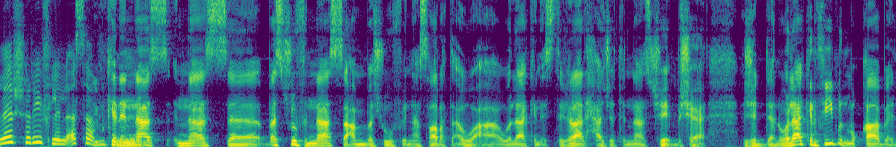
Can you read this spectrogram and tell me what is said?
غير شريف للأسف. يمكن الناس الناس آه، بس شوف الناس عم بشوف إنها صارت أوعى ولكن استغلال حاجة الناس شيء بشع جدا. ولكن في بالمقابل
